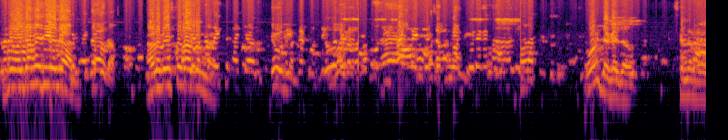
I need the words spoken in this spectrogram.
আপনি ওই দামে দিয়ে যান। তাহলে বেচতে পারবেন না। ওই জায়গায় যাও ছেলে মেয়ে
